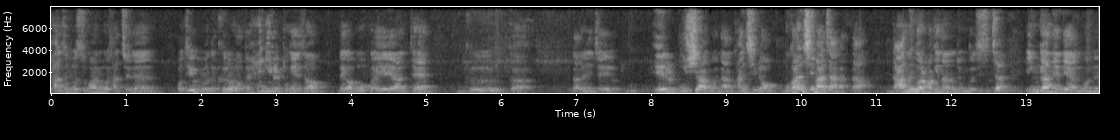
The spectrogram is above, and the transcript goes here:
반성문 쓰고 하는 것 자체는 어떻게 보면은 그런 어떤 행위를 통해서 내가 뭔가 얘한테 그, 그러니까 나는 이제 무- 얘를 무시하거나 관심이 없, 무관심하지 않았다. 라는 걸 확인하는 정도지 진짜 인간에 대한 거는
